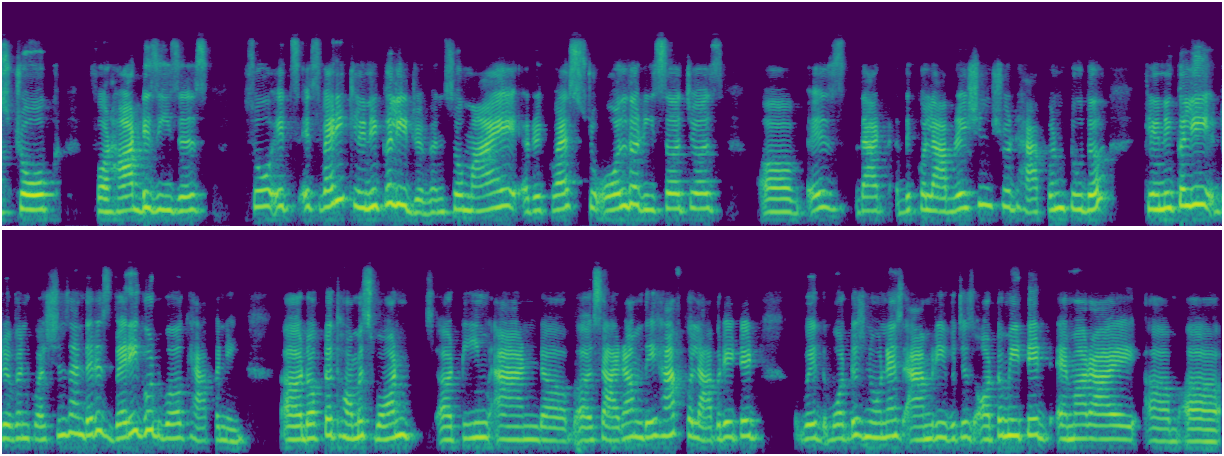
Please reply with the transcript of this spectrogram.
stroke, for heart diseases. So it's it's very clinically driven. So my request to all the researchers uh, is that the collaboration should happen to the clinically driven questions and there is very good work happening uh, dr thomas Wand's uh, team and uh, uh they have collaborated with what is known as amri which is automated mri um, uh,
